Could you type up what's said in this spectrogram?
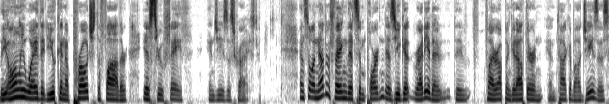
The only way that you can approach the Father is through faith in Jesus Christ. And so, another thing that's important as you get ready to, to fire up and get out there and, and talk about Jesus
